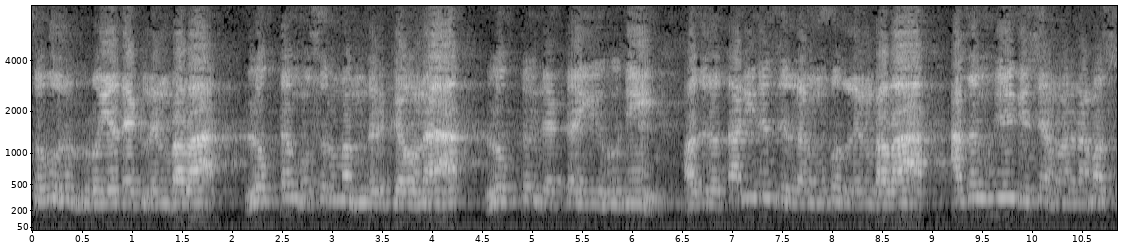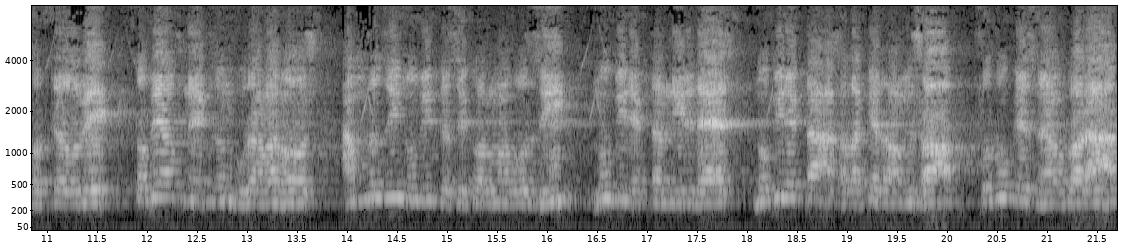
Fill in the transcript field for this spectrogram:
খবর লইয়া দেখলেন, বাবা, লোকটা মুসলমানদের কেউ না। লোকটা একটা ইহুদি। হজরত আলী রাজিয়াল্লাহু বললেন, বাবা, আজান হয়ে গেছে, আমার নামাজ পড়তে হবে। তবে আপনি একজন বুড়া মানুষ। আমরা যে নবীর কাছে কলমা বলছি, নবীর একটা নির্দেশ, নবীর একটা আখালাকের অংশ। ছোটকে স্নেহ করা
